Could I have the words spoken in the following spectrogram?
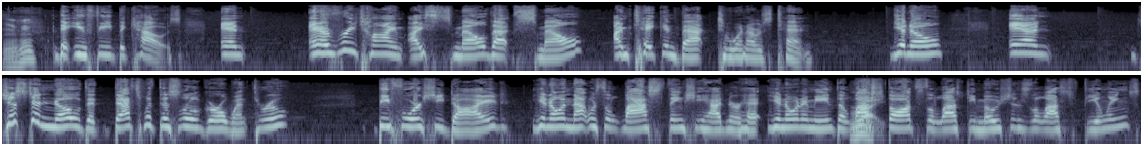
mm-hmm. that you feed the cows, and every time I smell that smell, I'm taken back to when I was 10. You know? And just to know that that's what this little girl went through before she died, you know, and that was the last thing she had in her head. You know what I mean? The last Right. thoughts, the last emotions, the last feelings.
